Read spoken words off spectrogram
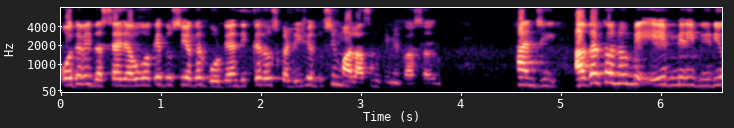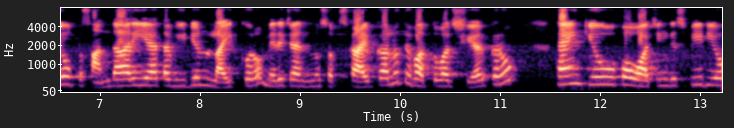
ਉਹਦੇ ਵਿੱਚ ਦੱਸਿਆ ਜਾਊਗਾ ਕਿ ਤੁਸੀਂ ਅਗਰ ਗੋਡਿਆਂ ਦੀ ਦਿੱਕਤ ਉਸ ਕੰਡੀਸ਼ਨ ਤੁਸੀਂ ਮਲ ਆਸਨ ਕਿਵੇਂ ਕਰ ਸਕਦੇ ਹੋ। ਹਾਂਜੀ, ਅਗਰ ਤੁਹਾਨੂੰ ਮੇ- ਇਹ ਮੇਰੀ ਵੀਡੀਓ ਪਸੰਦ ਆ ਰਹੀ ਹੈ, ਤਾਂ ਵੀਡੀਓ ਨੂੰ ਲਾਈਕ ਕਰੋ, ਮੇਰੇ ਚੈਨਲ ਨੂੰ ਸਬਸਕ੍ਰਾਈਬ ਕਰ ਲਓ ਤੇ ਵੱਧ ਤੋਂ ਵੱਧ ਸ਼ੇਅਰ ਕਰੋ। Thank you for watching this video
